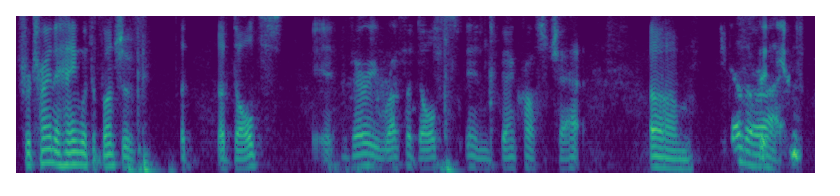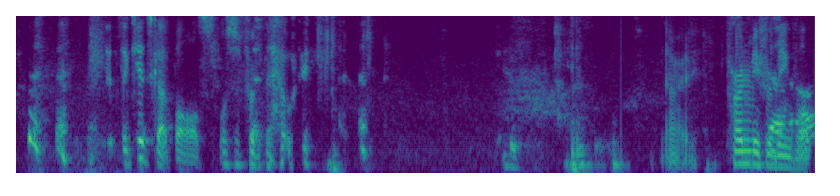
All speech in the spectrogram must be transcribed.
for trying to hang with a bunch of adults, eh, very rough adults in Bancroft's chat, um, he does all right the kid's got balls. Let's just put it that way. All right. Pardon me for Yeah, being vulgar.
